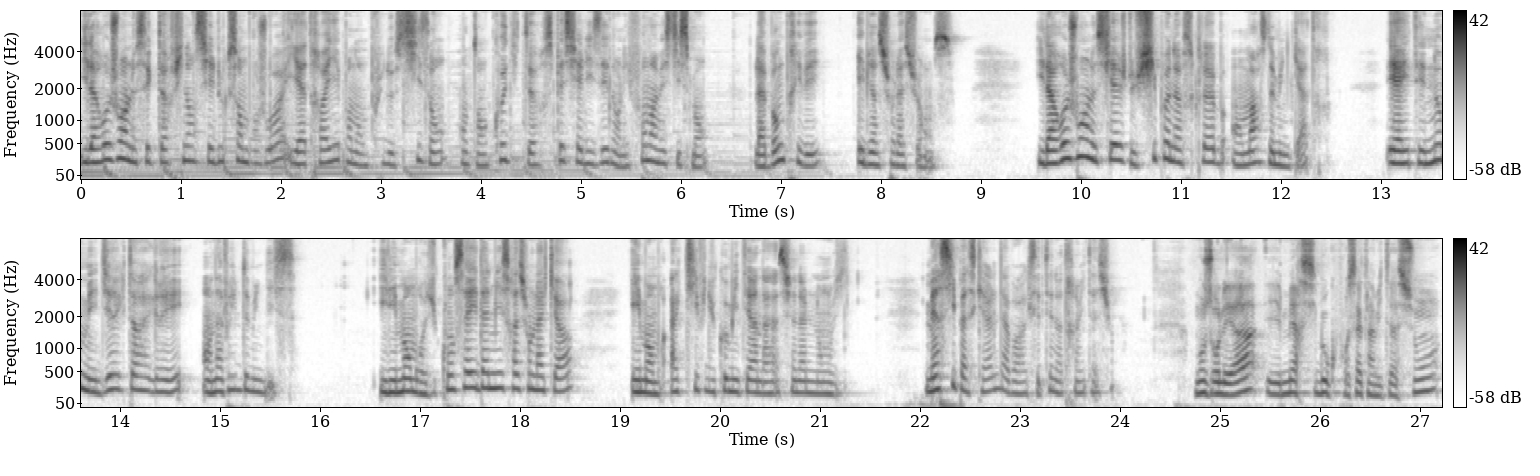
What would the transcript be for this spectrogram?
Il a rejoint le secteur financier luxembourgeois et a travaillé pendant plus de 6 ans en tant qu'auditeur spécialisé dans les fonds d'investissement, la banque privée et bien sûr l'assurance. Il a rejoint le siège du Shipowners Club en mars 2004 et a été nommé directeur agréé en avril 2010. Il est membre du conseil d'administration de l'ACA et membre actif du comité international non-vie. Merci Pascal d'avoir accepté notre invitation. Bonjour Léa et merci beaucoup pour cette invitation.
